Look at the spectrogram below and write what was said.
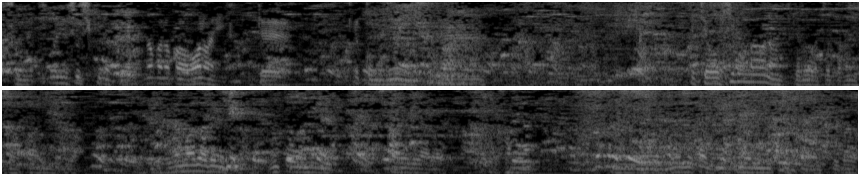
そうそういう組織だとなかなか合わないって結構むずいんですよね。で今日昼間なんですけど、ちょっと話は変わるんですが、山田電機の二頭目使えるやろ、金、う、つもりに行ってきたんですけど、まあ、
